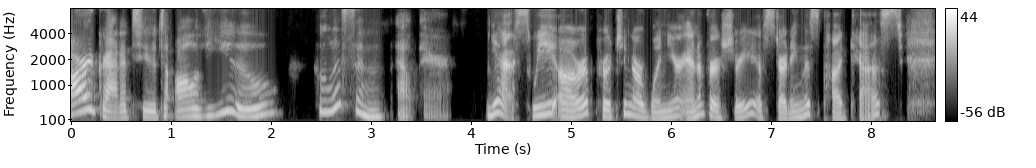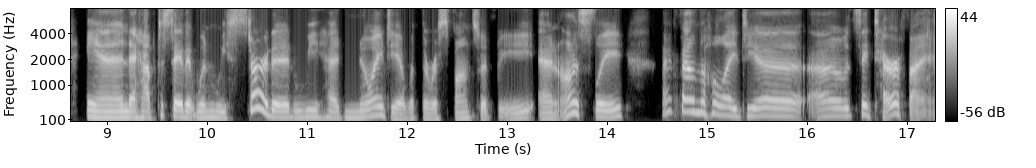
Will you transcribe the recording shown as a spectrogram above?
our gratitude to all of you who listen out there. Yes, we are approaching our one year anniversary of starting this podcast. And I have to say that when we started, we had no idea what the response would be. And honestly, I found the whole idea, I would say, terrifying.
